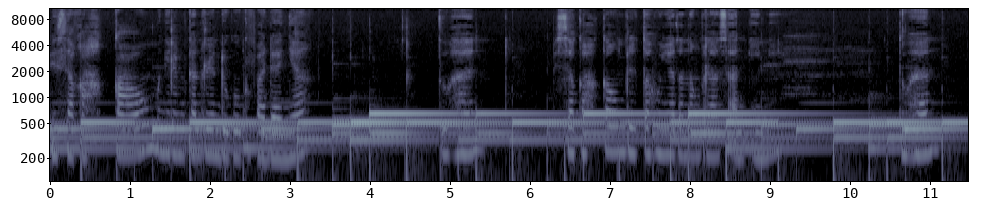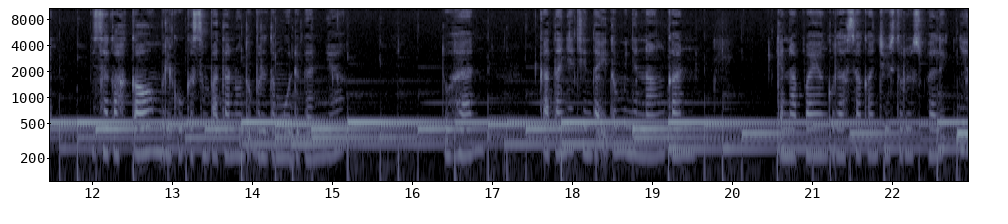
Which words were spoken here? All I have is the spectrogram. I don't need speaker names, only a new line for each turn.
Bisakah kau mengirimkan rinduku kepadanya? Tuhan, bisakah kau memberitahunya tentang perasaan ini? Tuhan, bisakah kau memberiku kesempatan untuk bertemu dengannya? Tuhan, katanya cinta itu menyenangkan. Kenapa yang kurasakan justru sebaliknya?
